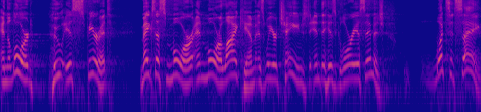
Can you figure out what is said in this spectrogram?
And the Lord, who is Spirit, makes us more and more like Him as we are changed into His glorious image. What's it saying?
